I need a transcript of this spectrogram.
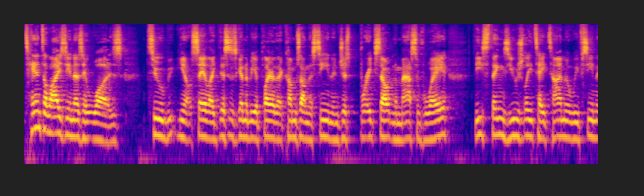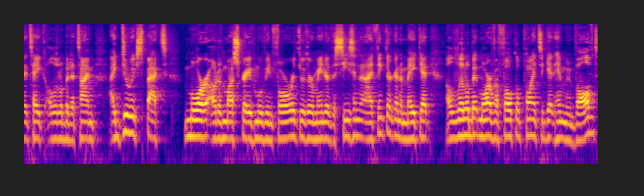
tantalizing as it was to you know say like this is going to be a player that comes on the scene and just breaks out in a massive way these things usually take time, and we've seen it take a little bit of time. I do expect more out of Musgrave moving forward through the remainder of the season, and I think they're going to make it a little bit more of a focal point to get him involved.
